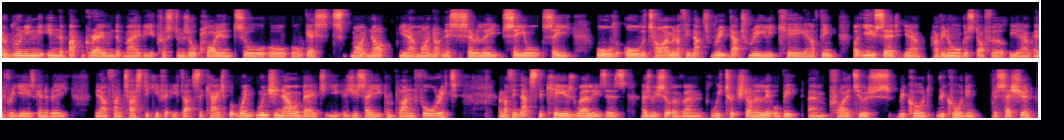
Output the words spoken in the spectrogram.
are running in the background that maybe your customers or clients or, or, or, guests might not you know might not necessarily see all see all all the time. And i think that's re- that's really key. And i think like you said you know having august off uh, you know every year is going to be you know fantastic if, if that's the case. But when once you know about it you, as you say you can plan for it and I think that's the key as well. Is as as we sort of um, we touched on a little bit um, prior to us record recording the session,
